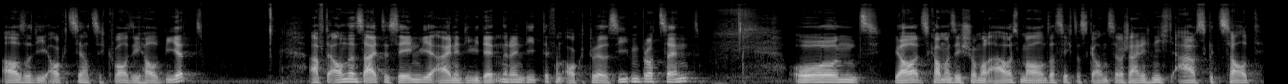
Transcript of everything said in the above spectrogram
Also die Aktie hat sich quasi halbiert. Auf der anderen Seite sehen wir eine Dividendenrendite von aktuell 7 Prozent. Und ja, jetzt kann man sich schon mal ausmalen, dass sich das Ganze wahrscheinlich nicht ausgezahlt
